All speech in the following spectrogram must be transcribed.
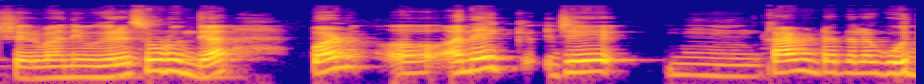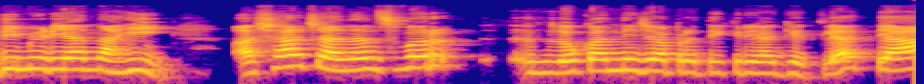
शेरवानी वगैरे सोडून द्या. पण अनेक जे काय म्हणतात त्याला गोदी मीडिया नाही अशा चॅनल्सवर लोकांनी ज्या प्रतिक्रिया घेतल्या त्या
